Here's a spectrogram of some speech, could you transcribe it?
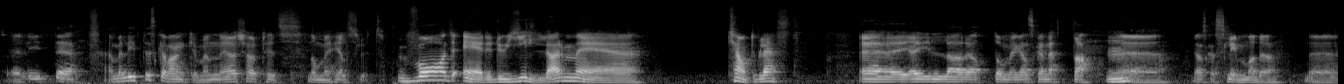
Så det är lite, ja, men lite skavanker men jag kör tills de är helt slut. Vad är det du gillar med Counterblast? Eh, jag gillar att de är ganska nätta, Mm. eh, ganska slimmade. Eh,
